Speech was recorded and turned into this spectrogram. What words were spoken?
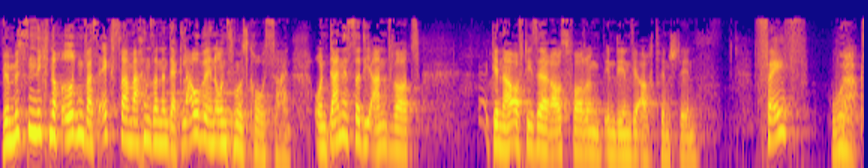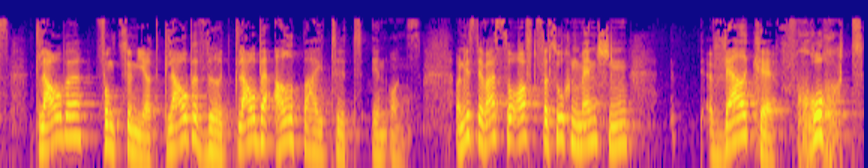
Wir müssen nicht noch irgendwas extra machen, sondern der Glaube in uns muss groß sein. Und dann ist da die Antwort genau auf diese Herausforderung, in denen wir auch drinstehen. Faith works. Glaube funktioniert. Glaube wirkt. Glaube arbeitet in uns. Und wisst ihr was? So oft versuchen Menschen Werke, Frucht,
